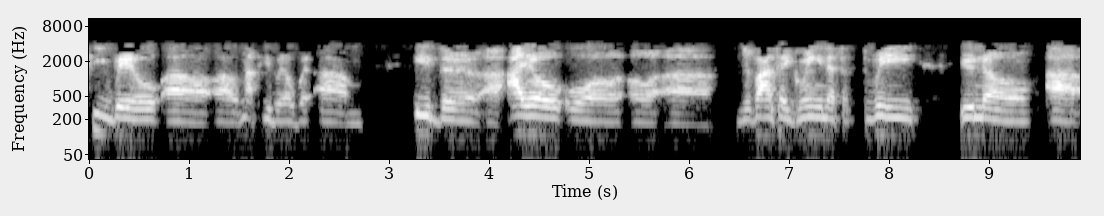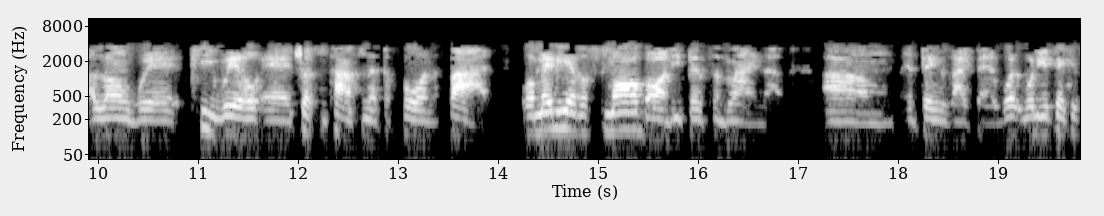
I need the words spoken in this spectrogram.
P. Will, uh, uh, not P. Will, with um, either uh, Ayo or or uh, Javonte Green at the three, you know, uh, along with P. Will and Tristan Thompson at the four and the five. Or maybe he has a small ball defensive lineup, um, and things like that. What, what do you think his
